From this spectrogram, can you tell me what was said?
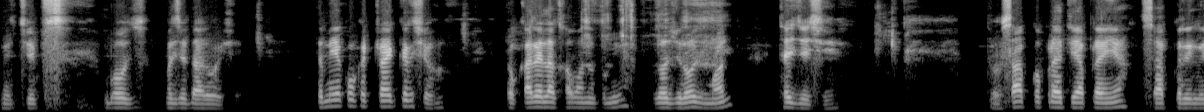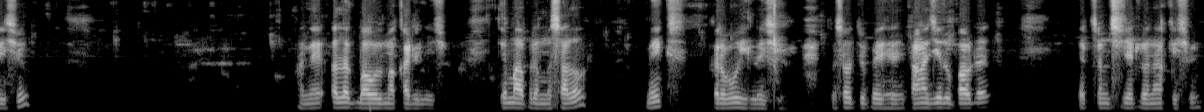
ને ચિપ્સ બહુ જ મજેદાર હોય છે. તમે એક વખત ટ્રાય કરશો તો કારેલા ખાવાનું તમને રોજ રોજ મન થઈ જશે. તો સાફ કપડાથી આપણે અહીંયા સાફ કરી લઈશું. અને અલગ બાઉલમાં કાઢી લઈશું. તેમાં આપણે મસાલો મિક્સ કરવું લઈશું. તો સૌથી પહેલાં ધાણા જીરું પાવડર એક ચમચી જેટલો નાખીશું.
